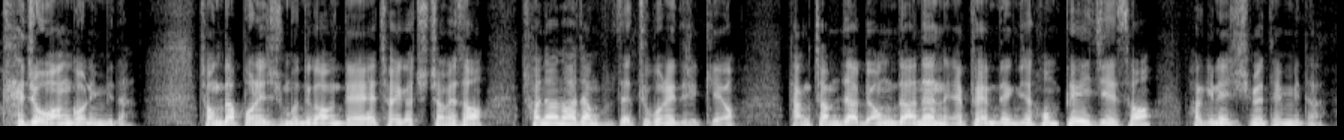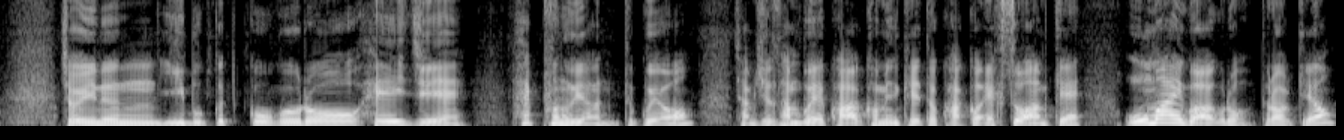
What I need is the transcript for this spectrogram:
태조 왕건입니다. 정답 보내주신 분들 가운데 저희가 추첨해서 천연 화장품 세트 보내드릴게요. 당첨자 명단은 FM댕진 홈페이지에서 확인해 주시면 됩니다. 저희는 2부 끝곡으로 헤이즈의 헤픈 우연 듣고요. 잠시 후 3부의 과학 커뮤니케이터 과거 엑소와 함께 오마이 과학으로 돌아올게요.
